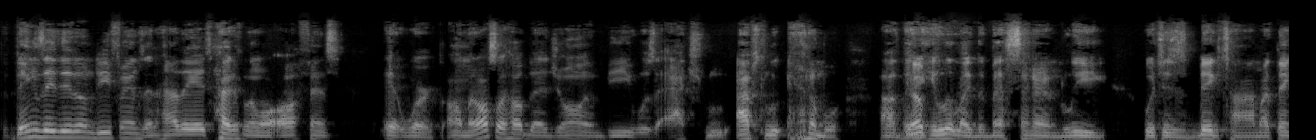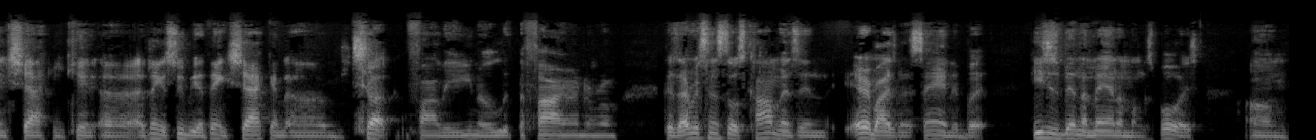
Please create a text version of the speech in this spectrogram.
The things they did on defense and how they attacked them on offense, it worked. Um, it also helped that Joel Embiid was absolute absolute animal out there. Yep. He looked like the best center in the league which is big time. I think Shaq and Ken, uh, I think excuse me, I think Shaq and um, Chuck finally, you know, lit the fire under him because ever since those comments, and everybody's been saying it, but he's just been a man amongst boys. Um,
